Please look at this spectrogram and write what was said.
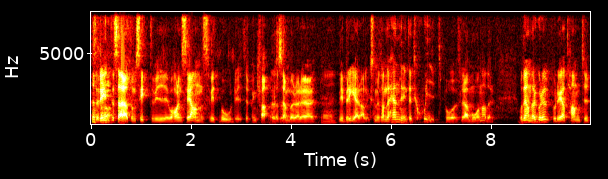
Så det är inte så här att de sitter vid och har en seans vid ett bord i typ en kvart och sen börjar det Nej. vibrera. Liksom. Utan det händer inte ett skit på flera månader. Och det enda det går ut på det är att han typ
